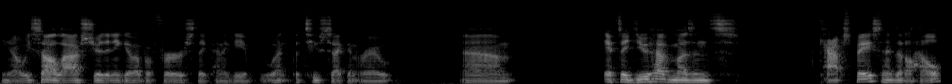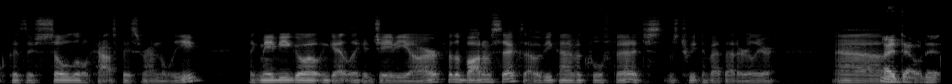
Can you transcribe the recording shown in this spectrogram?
you know, we saw last year they didn't give up a first. They kind of gave went the two second route. Um, if they do have Muzzin's cap space, I think that'll help because there's so little cap space around the league. Like maybe you go out and get like a JVR for the bottom six. That would be kind of a cool fit. I just was tweeting about that earlier. Um, I doubt it.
